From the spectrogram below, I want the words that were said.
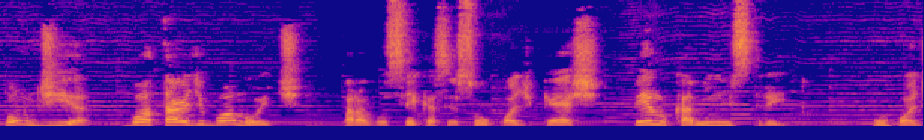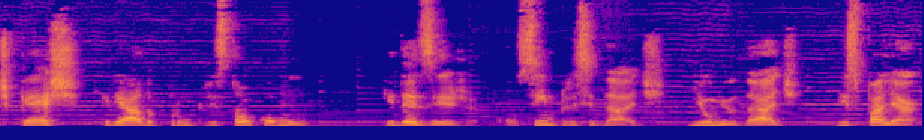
Bom dia, boa tarde e boa noite para você que acessou o podcast Pelo Caminho Estreito, um podcast criado por um cristão comum que deseja, com simplicidade e humildade, espalhar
